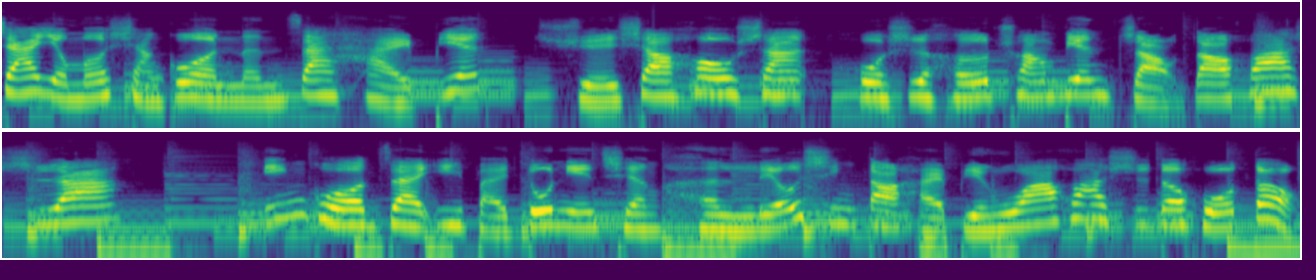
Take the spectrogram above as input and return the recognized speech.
家有没有想过，能在海边、学校后山或是河床边找到化石啊？英国在一百多年前很流行到海边挖化石的活动。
